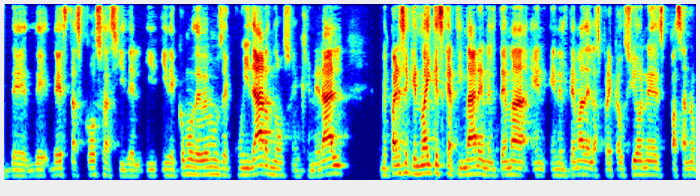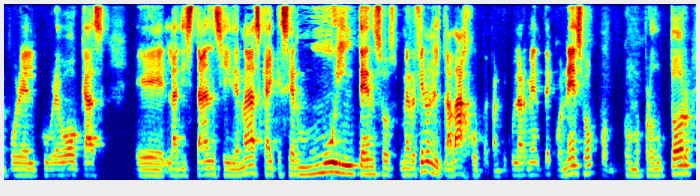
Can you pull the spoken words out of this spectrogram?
de, de, estas cosas y, de, y, de cómo debemos de cuidarnos en general me parece que no hay que escatimar en el tema, en, el tema de las precauciones, pasando por el cubrebocas, eh, la distancia y demás, que hay que ser muy intensos. Me refiero en el trabajo particularmente, con eso, como, productor,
